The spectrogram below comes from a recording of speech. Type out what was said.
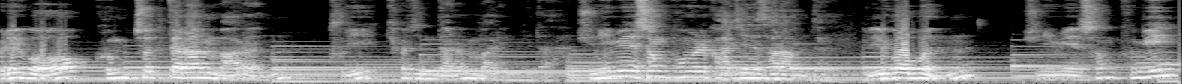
그리고 금초대라는 말은 불이 켜진다는 말입니다. 주님의 성품을 가진 사람들, 일곱은 주님의 성품이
